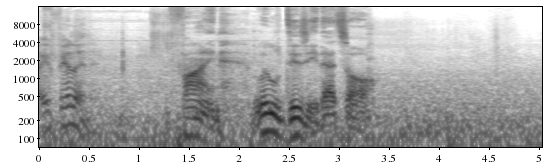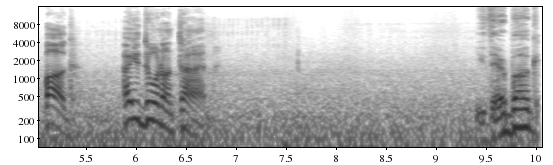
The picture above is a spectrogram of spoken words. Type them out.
How you feeling? Fine. A little dizzy, that's all. Bug, how you doing on time? You there, Bug?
